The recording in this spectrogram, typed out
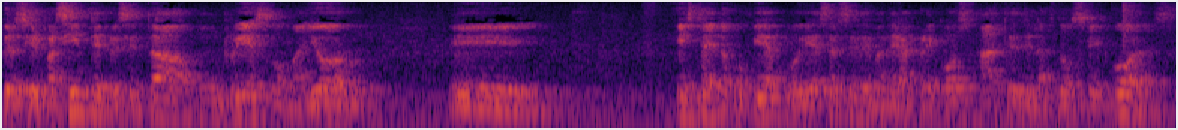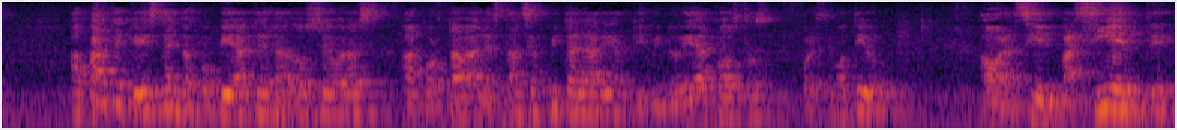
Pero si el paciente presentaba un riesgo mayor, eh, esta endoscopía podría hacerse de manera precoz antes de las 12 horas. Aparte que esta endoscopía antes de las 12 horas acortaba la estancia hospitalaria, disminuía costos por este motivo. Ahora, si el paciente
